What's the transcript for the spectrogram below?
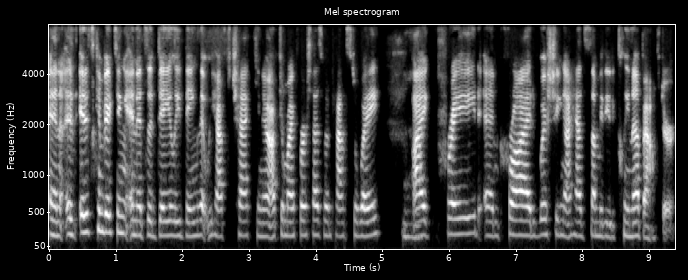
and it, it's convicting and it's a daily thing that we have to check. You know, after my first husband passed away, mm-hmm. I prayed and cried, wishing I had somebody to clean up after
